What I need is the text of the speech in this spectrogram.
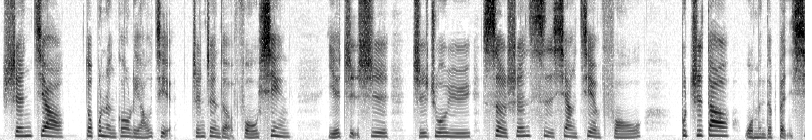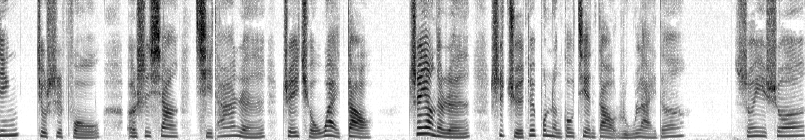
身教，都不能够了解真正的佛性，也只是执着于色身四相见佛，不知道我们的本心就是佛，而是向其他人追求外道。”这样的人是绝对不能够见到如来的。所以说，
